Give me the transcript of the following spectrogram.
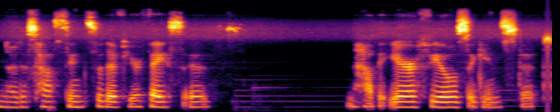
Notice how sensitive your face is and how the air feels against it.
